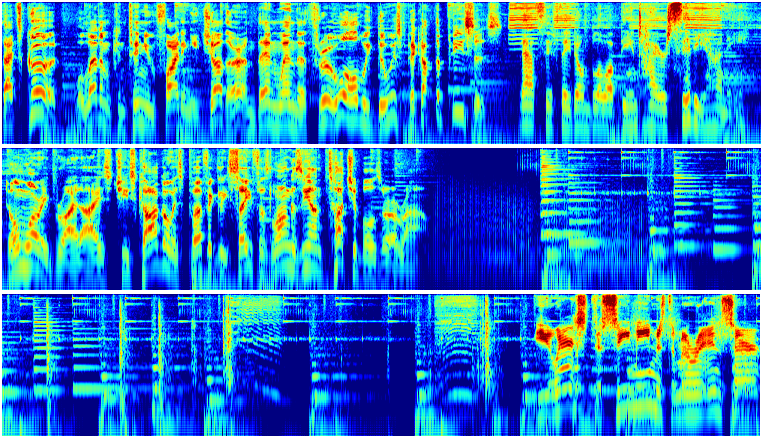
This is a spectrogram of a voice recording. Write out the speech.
That's good. We'll let them continue fighting each other, and then when they're through, all we do is pick up the pieces. That's if they don't blow up the entire city, honey. Don't worry, Bright Eyes. Cheesecago is perfectly safe as long as the Untouchables are around. You asked to see me, Mr. Moran, sir?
